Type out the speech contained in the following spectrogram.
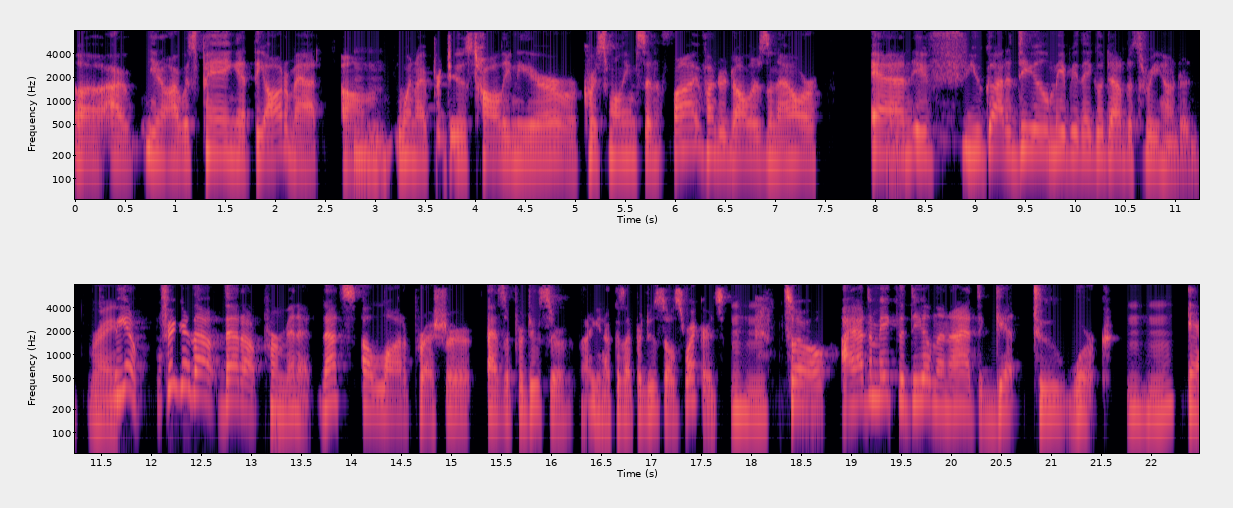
uh, i you know i was paying at the Automatt um, when i produced holly near or Cris Williamson $500 an hour. And if you got a deal maybe they go down to 300 right. you know figure that that out per minute. That's a lot of pressure as a producer uh, you know because i produce those records. Mhm. so i had to make the deal and then i had to get to work. Mhm. and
